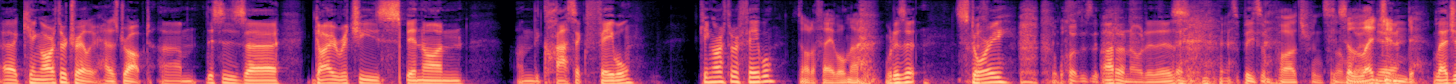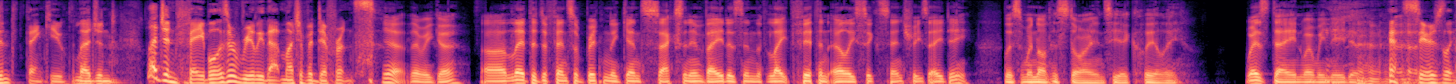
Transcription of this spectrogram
Uh, King Arthur trailer has dropped. Um, this is uh, Guy Ritchie's spin on on the classic fable. King Arthur a fable? It's not a fable, no. What is it? Story? what is it? I don't know what it is. It's a piece of parchment. It's a legend. Yeah. Legend. Thank you. Legend. Legend fable. Is there really that much of a difference? Yeah, there we go. Uh, led the defense of Britain against Saxon invaders in the late 5th and early 6th centuries AD. Listen, we're not historians here, clearly. Where's Dane when we need him? Seriously.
